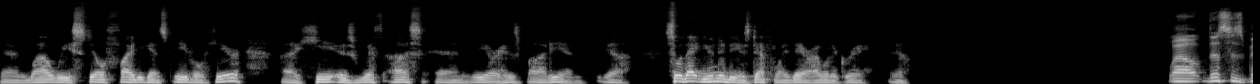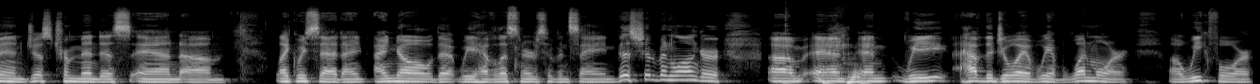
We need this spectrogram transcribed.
and while we still fight against evil here, uh, He is with us, and we are His body, and yeah. So that unity is definitely there. I would agree. Yeah. Well, this has been just tremendous, and um, like we said, I I know that we have listeners who've been saying this should have been longer, um, and and we have the joy of we have one more, uh, week four,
